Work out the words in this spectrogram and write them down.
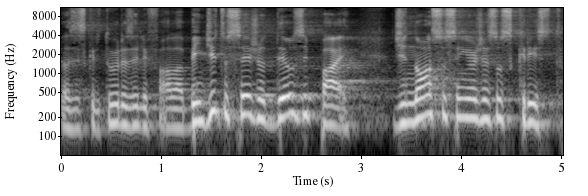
nas Escrituras. Ele fala: Bendito seja o Deus e Pai de nosso Senhor Jesus Cristo,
